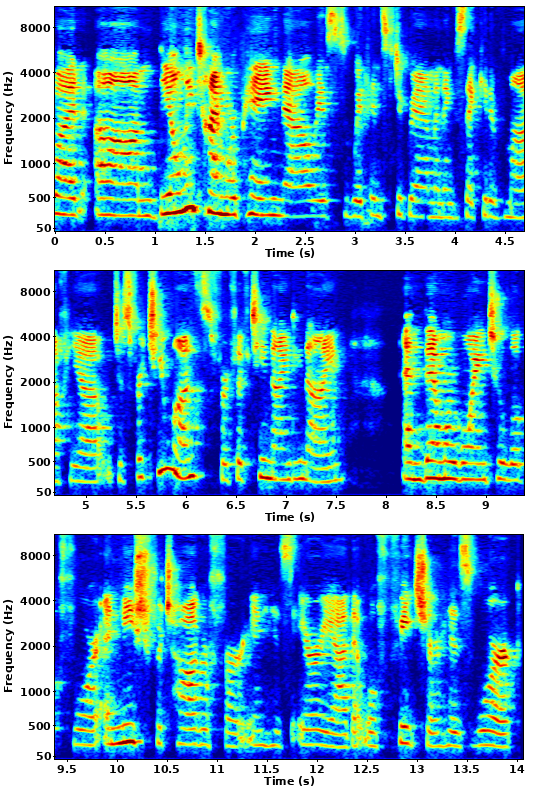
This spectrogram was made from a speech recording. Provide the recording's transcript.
but um, the only time we're paying now is with Instagram and Executive Mafia, just for two months for $15.99. And then we're going to look for a niche photographer in his area that will feature his work.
